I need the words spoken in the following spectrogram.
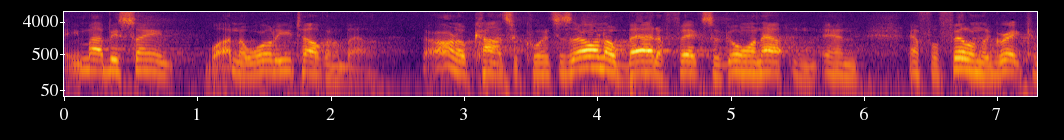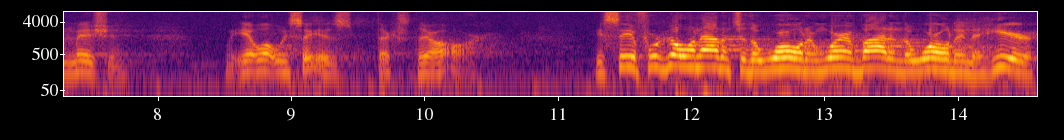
You might be saying, What in the world are you talking about? There are no consequences, there are no bad effects of going out and, and, and fulfilling the Great Commission. But yet what we see is there, there are. You see, if we're going out into the world and we're inviting the world into here,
